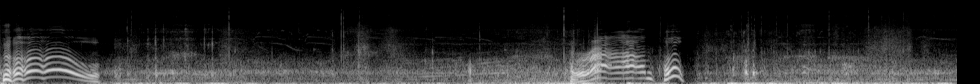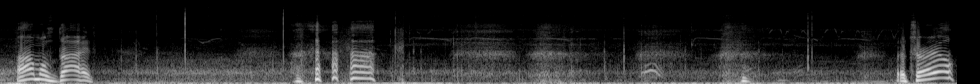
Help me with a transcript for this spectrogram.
Oh! Ram! Oh! I almost died. the trail?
